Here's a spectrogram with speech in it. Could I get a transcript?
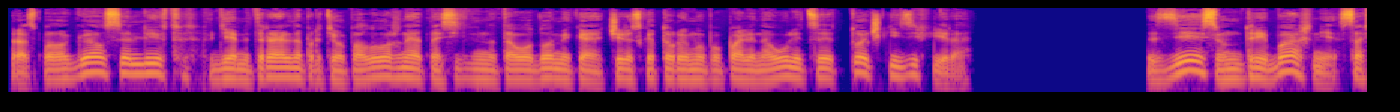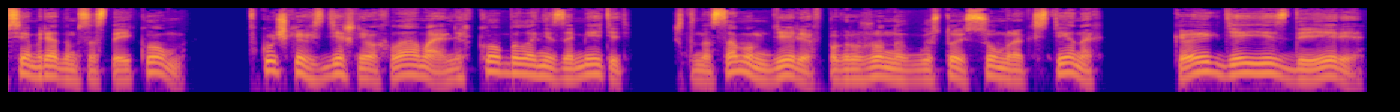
Располагался лифт в диаметрально противоположной относительно того домика, через который мы попали на улице, точки зефира. Здесь, внутри башни, совсем рядом со стояком, в кучках здешнего хлама легко было не заметить, что на самом деле в погруженных в густой сумрак стенах кое-где есть двери.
